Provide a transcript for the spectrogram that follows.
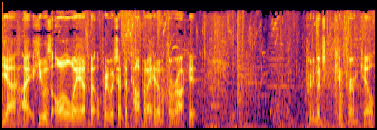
Yeah, I, he was all the way up, pretty much at the top, and I hit him with the rocket. Pretty much confirmed kill.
